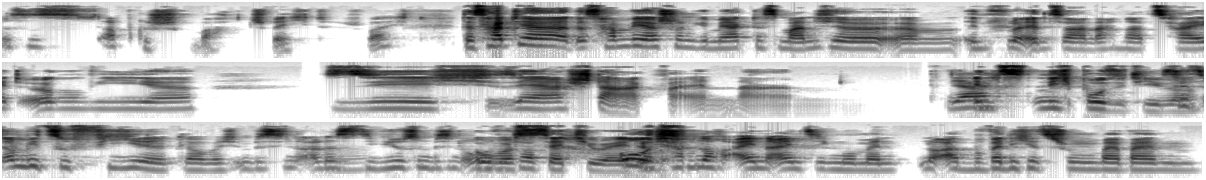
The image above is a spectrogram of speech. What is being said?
es ist abgeschwacht, schwächt, schwächt. Das hat ja, das haben wir ja schon gemerkt, dass manche ähm, Influencer nach einer Zeit irgendwie sich sehr stark verändern. Ja, Ins nicht ist Positive. jetzt irgendwie zu viel, glaube ich. Ein bisschen alles, Mhm. die Views ein bisschen. Oversaturated. Oh, ich habe noch einen einzigen Moment. Aber wenn ich jetzt schon bei beim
